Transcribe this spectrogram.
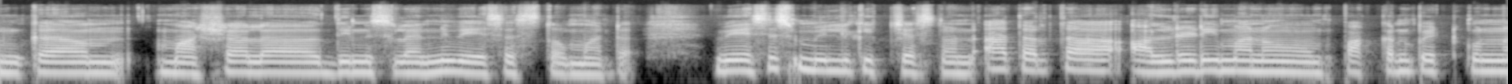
ఇంకా మసాలా దినుసులన్నీ వేసేస్తాం అన్నమాట. వేసేసి మిల్లుకి ఇచ్చేస్తాం. ఆ తర్వాత ఆల్రెడీ మనం పక్కన పెట్టుకున్న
